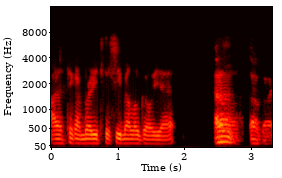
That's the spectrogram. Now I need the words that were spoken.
I don't think I'm ready to see Melo go yet. I don't. Uh, oh God.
